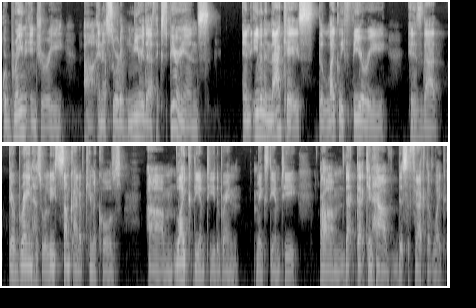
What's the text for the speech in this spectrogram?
or brain injury uh, in a sort of near death experience. And even in that case, the likely theory is that their brain has released some kind of chemicals um, like DMT, the brain makes DMT, um, that that can have this effect of like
